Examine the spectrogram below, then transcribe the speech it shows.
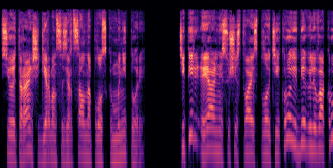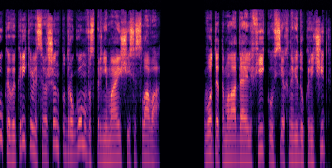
Все это раньше Герман созерцал на плоском мониторе. Теперь реальные существа из плоти и крови бегали вокруг и выкрикивали совершенно по-другому воспринимающиеся слова. Вот эта молодая эльфийка у всех на виду кричит,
